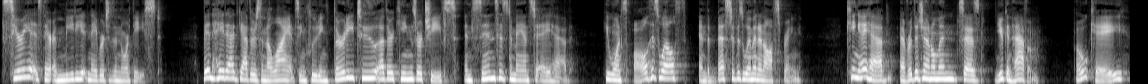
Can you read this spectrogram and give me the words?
Syria is their immediate neighbor to the northeast. Ben Hadad gathers an alliance including 32 other kings or chiefs and sends his demands to Ahab. He wants all his wealth and the best of his women and offspring. King Ahab, ever the gentleman, says, You can have him. Okay.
